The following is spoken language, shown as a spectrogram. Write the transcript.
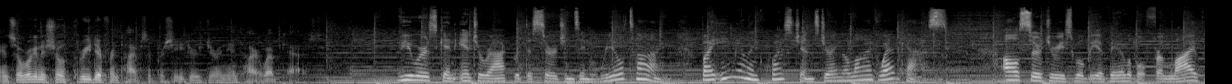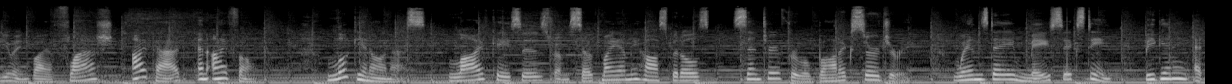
And so we're going to show three different types of procedures during the entire webcast. Viewers can interact with the surgeons in real time by emailing questions during the live webcast. All surgeries will be available for live viewing via Flash, iPad, and iPhone. Look in on us. Live cases from South Miami Hospital's Center for Robotic Surgery. Wednesday, May 16th, beginning at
